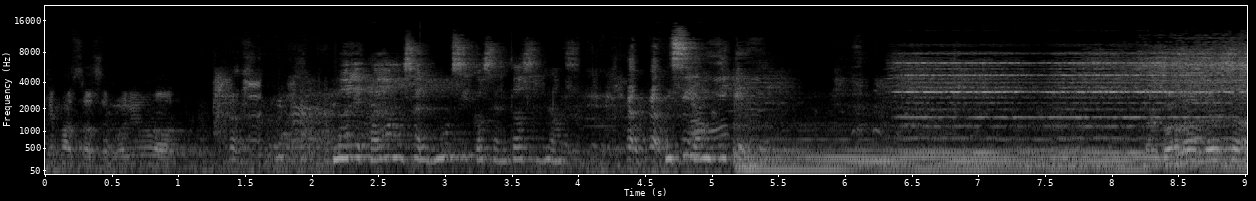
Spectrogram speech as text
¿Qué pasó? ¿Se murió? No le pagamos a los músicos, entonces nos hicieron piquete. ¿Te acordás de esa?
